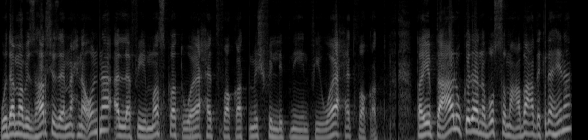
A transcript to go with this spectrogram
وده ما بيظهرش زي ما إحنا قلنا الا في مسقط واحد فقط مش في الاتنين في واحد فقط. طيب تعالوا كده نبص مع بعض كده هنا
